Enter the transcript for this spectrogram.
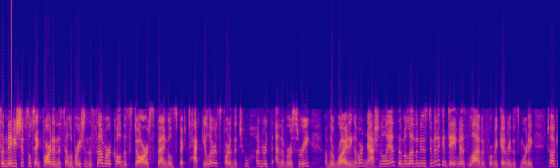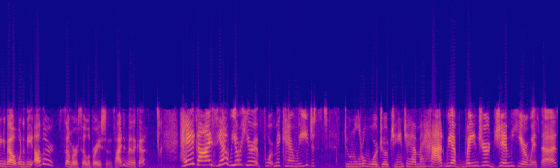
some Navy ships will take part in a celebration this summer called the Star Spangled Spectacular. It's part of the 200th anniversary of the writing of our national anthem. 11 News' Domenica Davis live at Fort McHenry this morning talking about one of the other summer celebrations. Hi, Domenica. Hey, guys. Yeah, we are here at Fort McHenry just doing a little wardrobe change. I have my hat. We have Ranger Jim here with us.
